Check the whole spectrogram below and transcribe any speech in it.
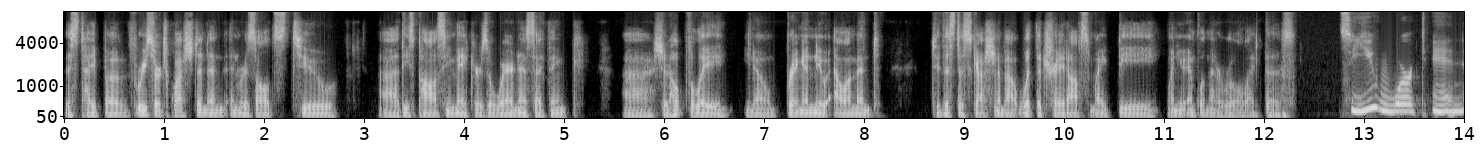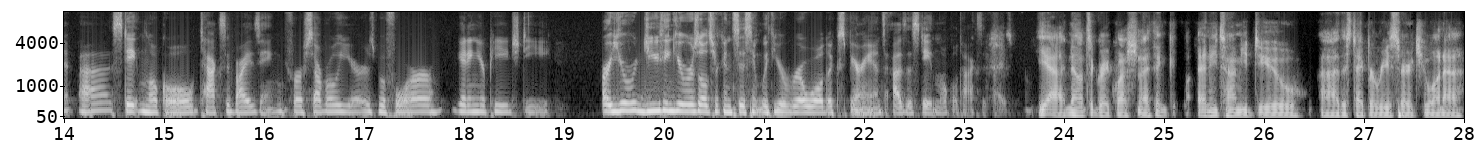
this type of research question and, and results to uh, these policymakers' awareness, I think, uh, should hopefully, you know, bring a new element to this discussion about what the trade-offs might be when you implement a rule like this. So you worked in uh, state and local tax advising for several years before getting your PhD. Are you? Do you think your results are consistent with your real world experience as a state and local tax advisor? Yeah, no, it's a great question. I think anytime you do uh, this type of research, you want to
